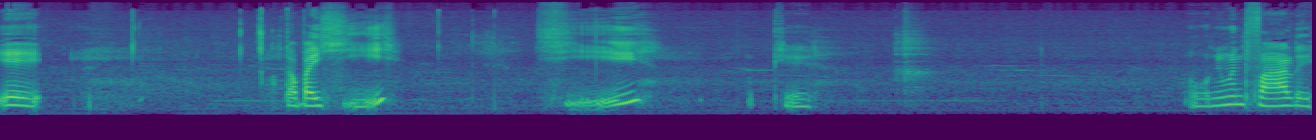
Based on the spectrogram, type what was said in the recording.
เย่ต่อไปขีขีโอเค โอ้นี่มันฟ้าเลย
